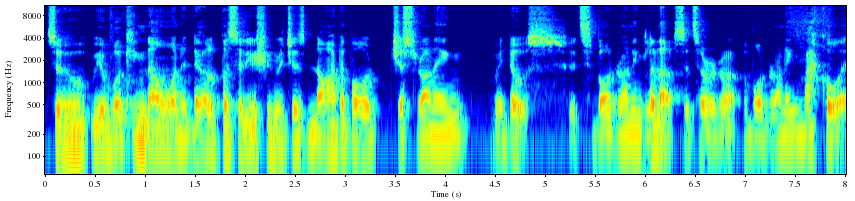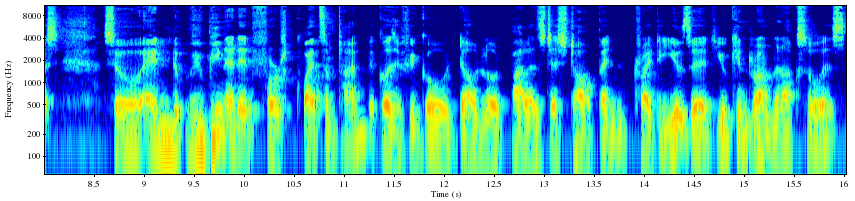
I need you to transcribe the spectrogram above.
So we're working now on a developer solution, which is not about just running Windows. It's about running Linux. It's about running Mac OS. So, and we've been at it for quite some time because if you go download Parallels Desktop and try to use it, you can run Linux OS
